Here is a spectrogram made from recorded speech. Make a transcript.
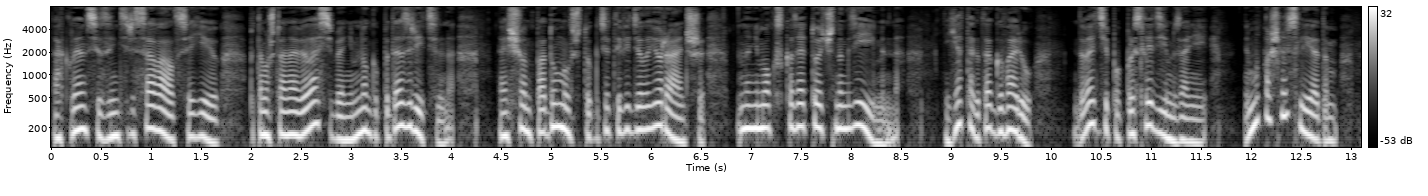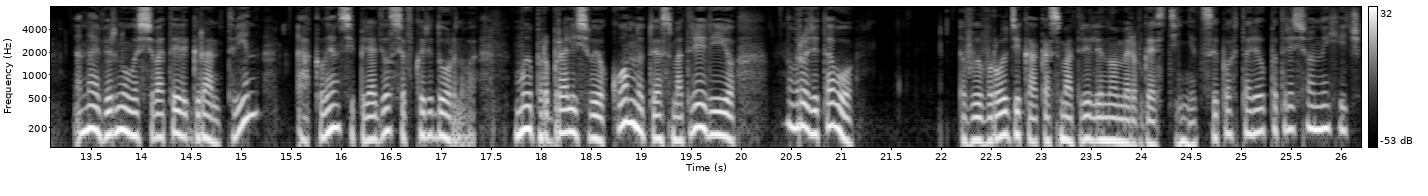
А Кленси заинтересовался ею, потому что она вела себя немного подозрительно. А еще он подумал, что где-то видел ее раньше, но не мог сказать точно, где именно. Я тогда говорю, давай типа проследим за ней. И мы пошли следом. Она вернулась в отель «Гранд Твин», а Кленси переоделся в коридорного. Мы пробрались в ее комнату и осмотрели ее, ну, вроде того. «Вы вроде как осмотрели номер в гостинице», — повторил потрясенный Хич.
